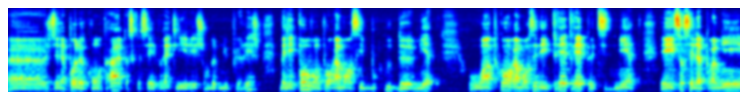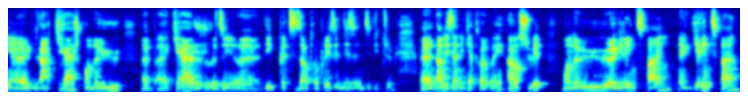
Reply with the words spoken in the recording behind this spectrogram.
euh, je dirais pas le contraire, parce que c'est vrai que les riches sont devenus plus riches, mais les pauvres vont pas ramasser beaucoup de miettes ou en tout cas, on ramassait des très, très petites miettes. Et ça, c'est le premier euh, grand crash qu'on a eu, euh, euh, crash, je veux dire, des petites entreprises et des individus dans les années 80. Ensuite, on a eu Greenspan, Greenspan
